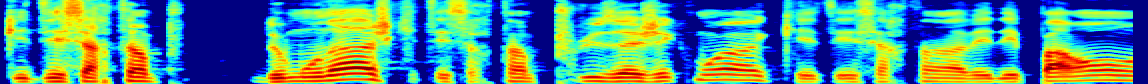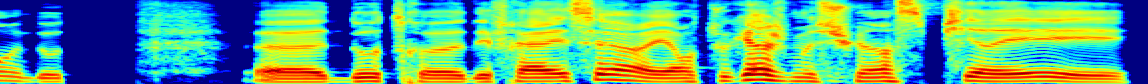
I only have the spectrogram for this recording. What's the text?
qui étaient certains de mon âge, qui étaient certains plus âgés que moi, qui étaient certains avaient des parents, d'autres euh, d'autres des frères et sœurs. Et en tout cas, je me suis inspiré et,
